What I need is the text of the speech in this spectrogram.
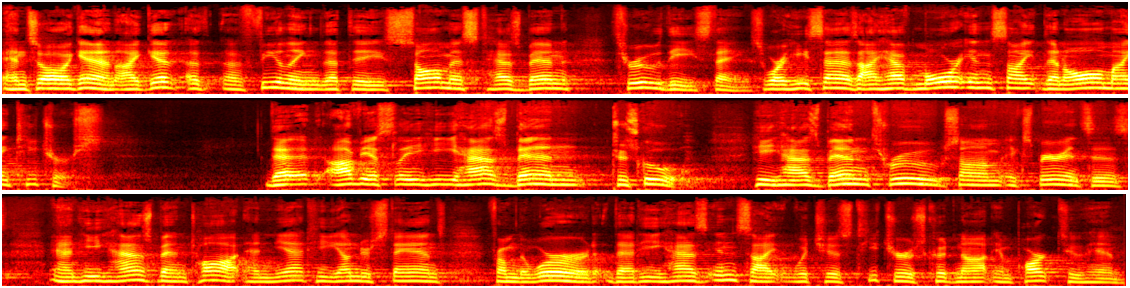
and so again i get a, a feeling that the psalmist has been through these things, where he says, I have more insight than all my teachers. That obviously he has been to school, he has been through some experiences, and he has been taught, and yet he understands from the word that he has insight which his teachers could not impart to him.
